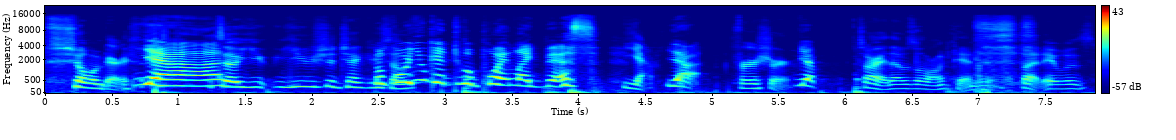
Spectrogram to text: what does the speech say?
so embarrassing. yeah. So you you should check yourself. Before you get to a point like this. Yeah, Yeah. for sure. Yep. Sorry, that was a long tangent, but it was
